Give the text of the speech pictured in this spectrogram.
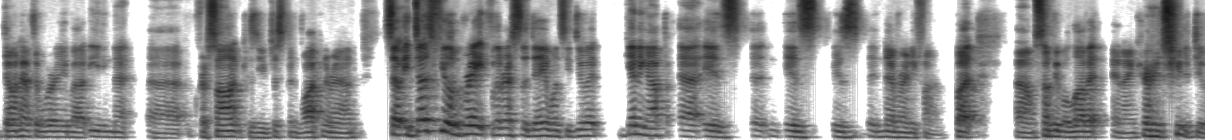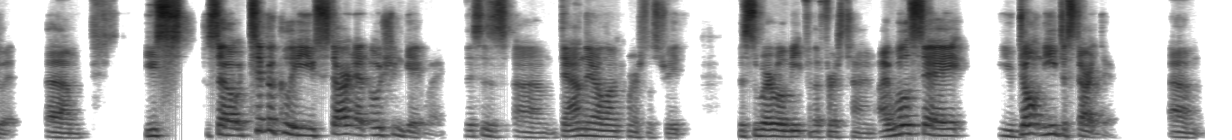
don't have to worry about eating that uh, croissant because you've just been walking around. So it does feel great for the rest of the day once you do it. Getting up uh, is is is never any fun, but um, some people love it, and I encourage you to do it. Um, you so typically you start at Ocean Gateway. This is um, down there along Commercial Street. This is where we'll meet for the first time. I will say you don't need to start there. Um,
